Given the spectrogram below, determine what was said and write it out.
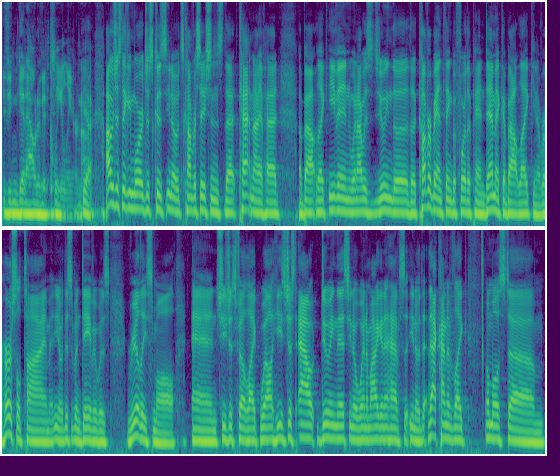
if you can get out of it cleanly or not. Yeah, I was just thinking more just because you know it's conversations that Kat and I have had about like even when I was doing the the cover band thing before the pandemic about like you know rehearsal time and you know this is when David was really small and she just felt like well he's just out doing this you know when am I gonna have you know th- that kind of like almost um,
